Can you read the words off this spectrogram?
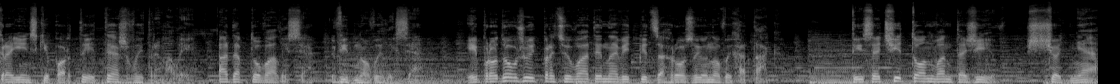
Українські порти теж витримали, адаптувалися, відновилися і продовжують працювати навіть під загрозою нових атак. Тисячі тонн вантажів щодня,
